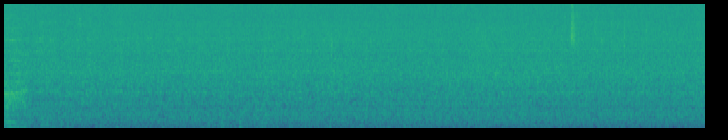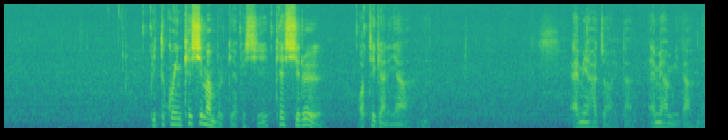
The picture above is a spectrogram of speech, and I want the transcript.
어, 비트코인 캐시만 볼게요. 캐시. 캐시를 어떻게 하느냐. 네. 애매하죠. 일단 애매합니다. 네.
